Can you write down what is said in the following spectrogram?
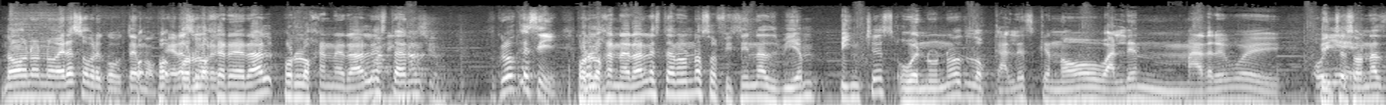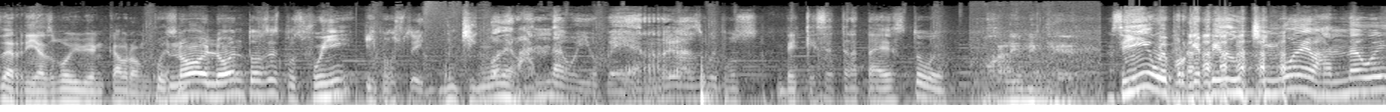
No, no, no, era sobre Cuauhtémoc. Por, era por lo general, por lo general Juan están. Ignacio. Creo que sí. Por lo general están en unas oficinas bien pinches o en unos locales que no valen madre, güey. Pinches zonas de riesgo y bien cabrón, güey. Pues sí. no, y luego entonces pues fui y pues un chingo de banda, güey. Yo, vergas, güey, pues ¿de qué se trata esto, güey? Ojalá y me quede. Sí, güey, porque piensas un chingo de banda, güey.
